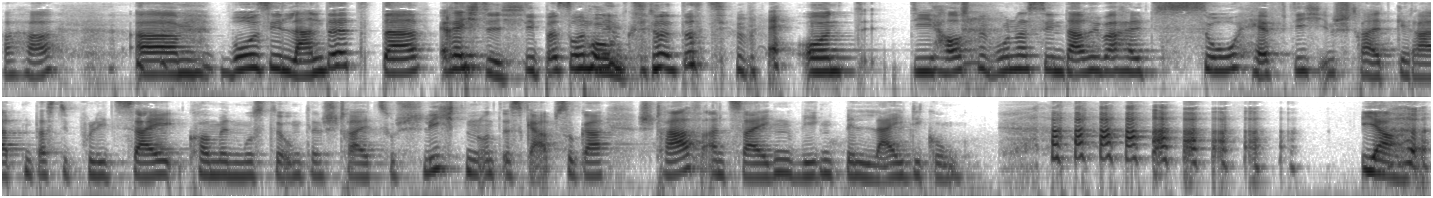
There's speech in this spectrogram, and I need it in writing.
Haha. ähm, Wo sie landet, da richtig. die Person Punkt. nimmt sie und tut sie weg. Und die Hausbewohner sind darüber halt so heftig in Streit geraten, dass die Polizei kommen musste, um den Streit zu schlichten. Und es gab sogar Strafanzeigen wegen Beleidigung. Ja.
